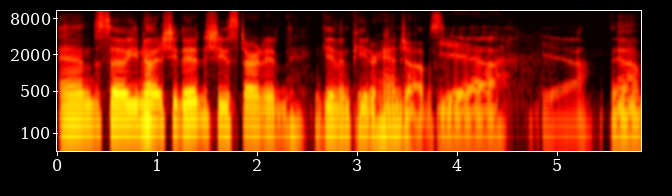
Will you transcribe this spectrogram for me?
And so you know what she did? She started giving Peter hand jobs. Yeah. Yeah. Yeah.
